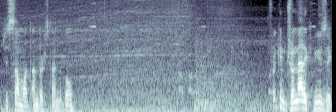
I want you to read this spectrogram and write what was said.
Which is somewhat understandable. Freaking dramatic music.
